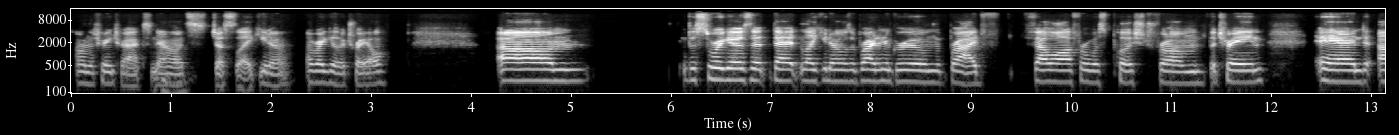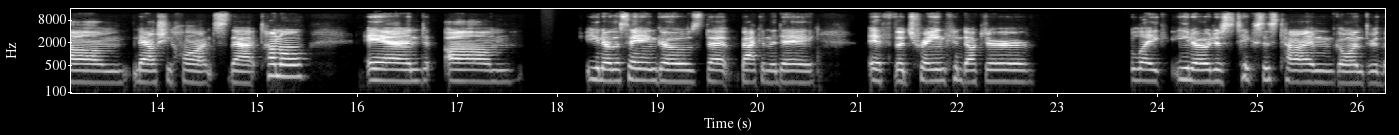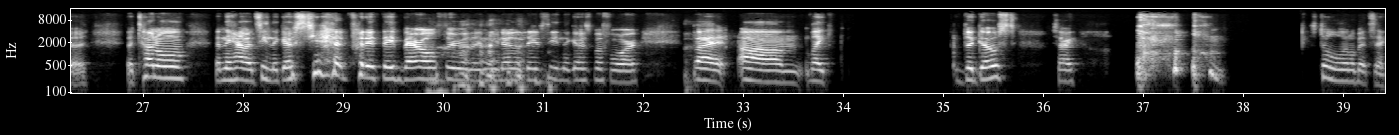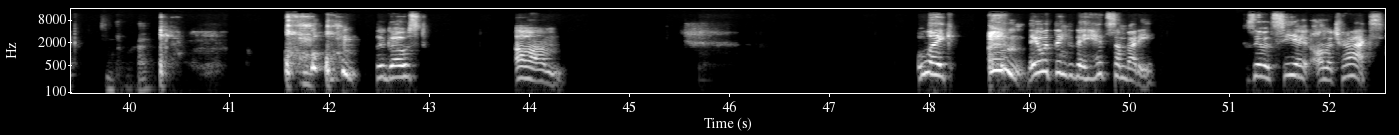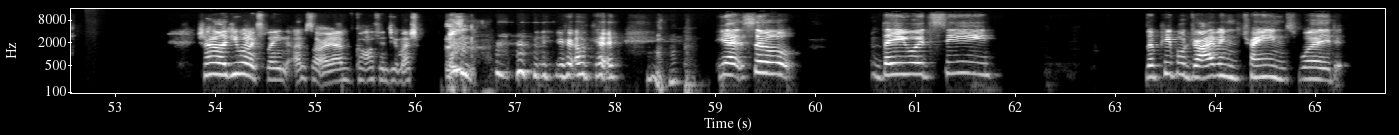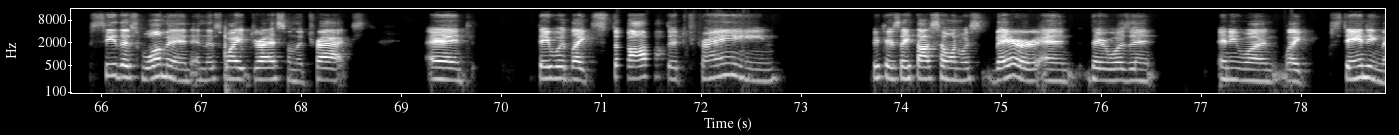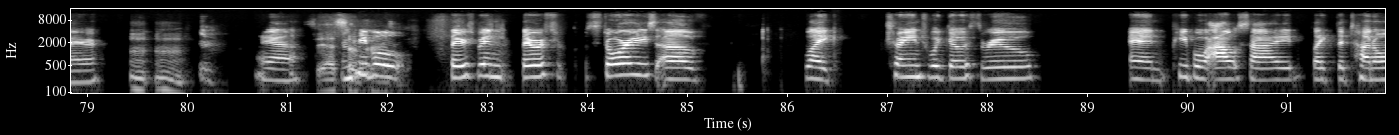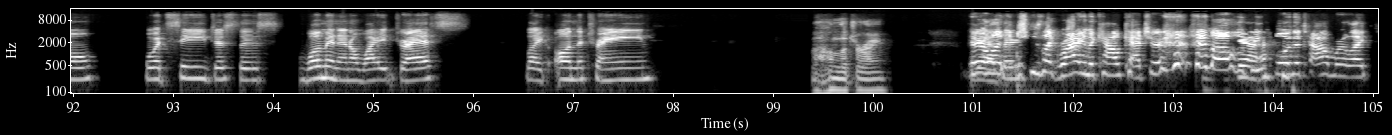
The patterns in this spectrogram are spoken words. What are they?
on the train tracks now Mhm. it's just like you know a regular trail um the story goes that that like you know it was a bride and a groom. The bride f- fell off or was pushed from the train. And um now she haunts that tunnel. And um you know the saying goes that back in the day if the train conductor like you know just takes his time going through the the tunnel then they haven't seen the ghost yet. But if they barrel through then you know that they've seen the ghost before. But um like the ghost sorry still a little bit sick Okay. the ghost um like they would think that they hit somebody because they would see it on the tracks Shyla, do you want to explain? I'm sorry, I'm coughing too much. You're okay. Yeah, so they would see the people driving the trains would see this woman in this white dress on the tracks and they would like stop the train because they thought someone was there and there wasn't anyone like standing there. Mm-mm. Yeah. See, and so people there's been there were stories of like trains would go through and people outside like the tunnel would see just this woman in a white dress like on the train on the train. They're Yeah, like, there's- she's like riding the cow catcher, and all the Yeah. people in the town were like,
